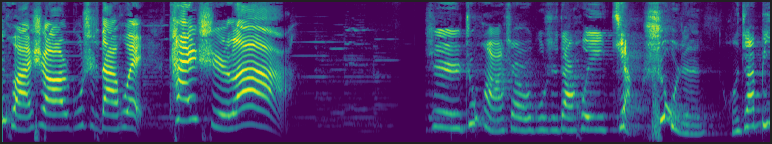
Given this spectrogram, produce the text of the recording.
中华少儿故事大会开始啦！是中华少儿故事大会讲述人黄嘉宾，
